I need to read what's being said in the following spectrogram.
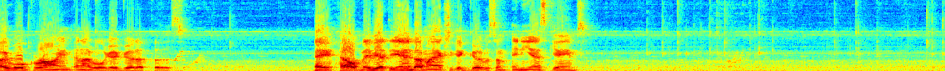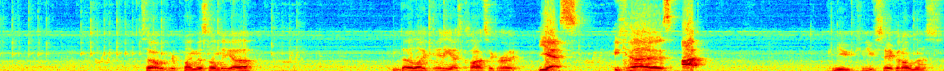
I will grind and I will get good at this. Hey, hell, maybe at the end I might actually get good with some NES games. So, you're playing this on the, uh, the, like, NES Classic, right? Yes, because I Can you, can you save it on this?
